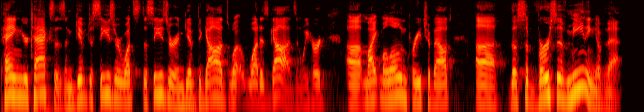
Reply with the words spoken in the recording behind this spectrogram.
paying your taxes and give to Caesar what's to Caesar and give to God's what, what is God's. And we heard uh, Mike Malone preach about uh, the subversive meaning of that.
